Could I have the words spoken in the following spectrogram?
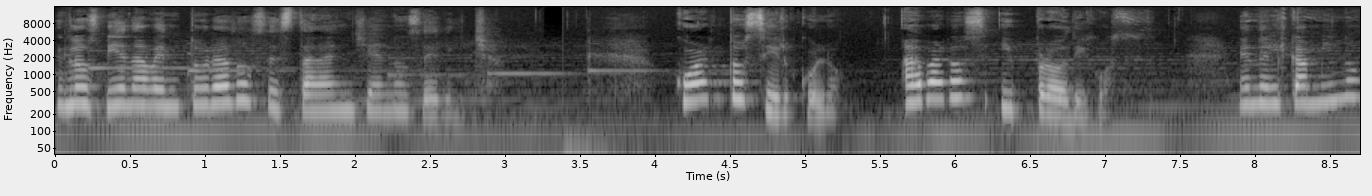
y los bienaventurados estarán llenos de dicha. Cuarto círculo. Ávaros y pródigos. En el camino,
